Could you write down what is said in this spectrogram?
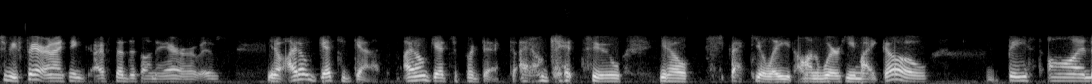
to be fair, and I think I've said this on air. Is you know I don't get to guess. I don't get to predict. I don't get to you know speculate on where he might go based on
